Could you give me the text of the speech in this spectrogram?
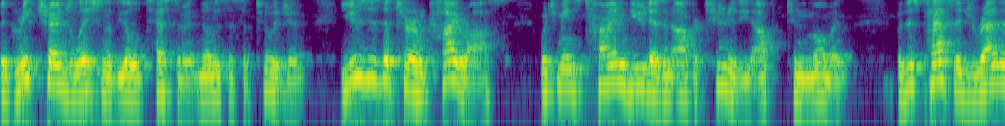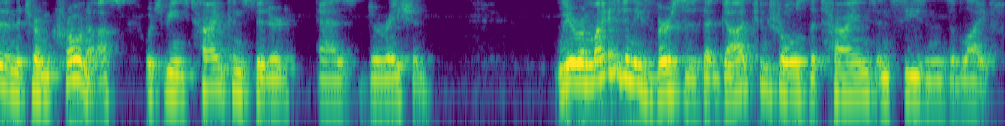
The Greek translation of the Old Testament, known as the Septuagint, uses the term kairos, which means time viewed as an opportunity, an opportune moment, for this passage rather than the term chronos, which means time considered as duration. We are reminded in these verses that God controls the times and seasons of life.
